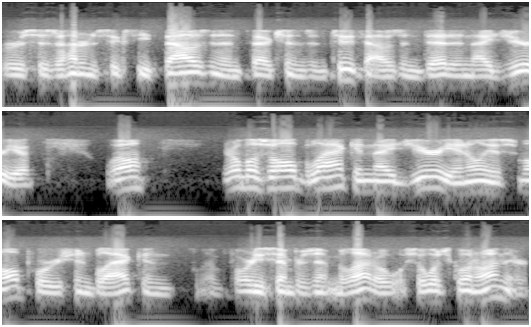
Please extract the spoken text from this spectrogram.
versus 160,000 infections and 2,000 dead in Nigeria. Well, they're almost all black in Nigeria and only a small portion black and 47% mulatto. So what's going on there?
